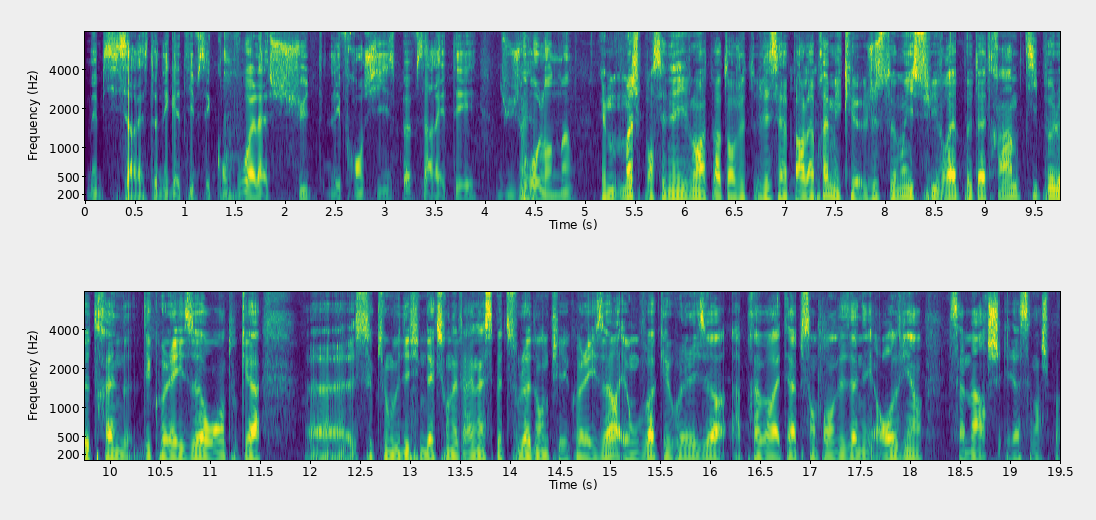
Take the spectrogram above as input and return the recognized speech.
Même si ça reste négatif, c'est qu'on voit la chute, les franchises peuvent s'arrêter du jour Ouais. au lendemain. Et moi, je pensais naïvement, attends, je vais laisser la parole après, mais que justement, il suivrait peut-être un petit peu le trend d'Equalizer, ou en tout cas, euh, ceux qui ont vu des films d'action n'avaient rien à se mettre sous la dent depuis Equalizer, et on voit qu'Equalizer, après avoir été absent pendant des années, revient, ça marche, et là, ça marche pas.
